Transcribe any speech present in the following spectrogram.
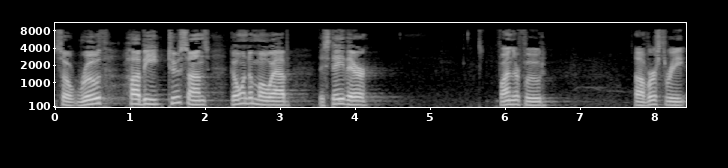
So Ruth, hubby, two sons, go into Moab. They stay there, find their food. Uh, verse 3,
